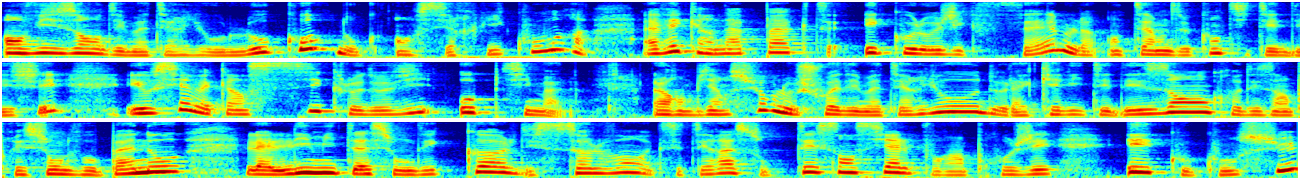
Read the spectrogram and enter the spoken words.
en visant des matériaux locaux, donc en circuit court, avec un impact écologique faible en termes de quantité de déchets et aussi avec un cycle de vie optimal. Alors bien sûr, le choix des matériaux, de la qualité des encres, des impressions de vos panneaux, la limitation des cols, des solvants, etc. sont essentiels pour un projet éco-conçu.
